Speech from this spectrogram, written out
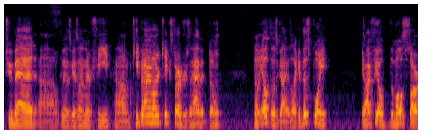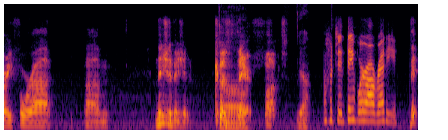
too bad. Uh, hopefully, those guys are on their feet. Um, keep an eye on all your Kickstarters that have it. Don't don't yell at those guys. Like at this point, you know, I feel the most sorry for uh, um, Ninja Division because Oh. they're fucked. Yeah. Oh, did they were already. They,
